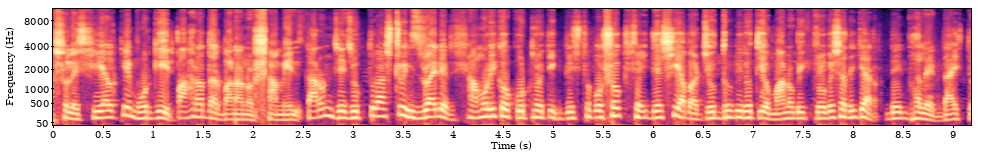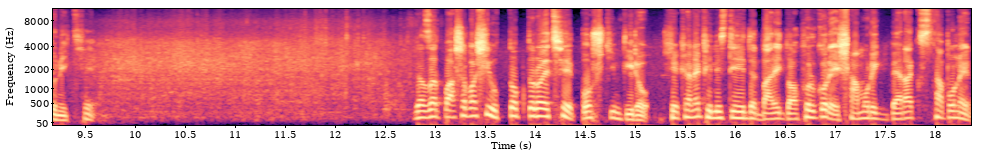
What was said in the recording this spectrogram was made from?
আসলে শিয়ালকে মুরগির পাহারাদার বানানোর সামিল। কারণ যে যুক্তরাষ্ট্র, ইসরায়েলের সামরিক ও কূটনৈতিক পৃষ্ঠপোষক, সেই দেশই আবার যুদ্ধবিরতি ও মানবিক প্রবেশাধিকার দেখভালের দায়িত্ব নিচ্ছে। গাজার পাশাপাশি উত্তপ্ত রয়েছে পশ্চিম তীরও। সেখানে ফিলিস্তিনিদের বাড়ি দখল করে সামরিক ব্যারাক স্থাপনের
